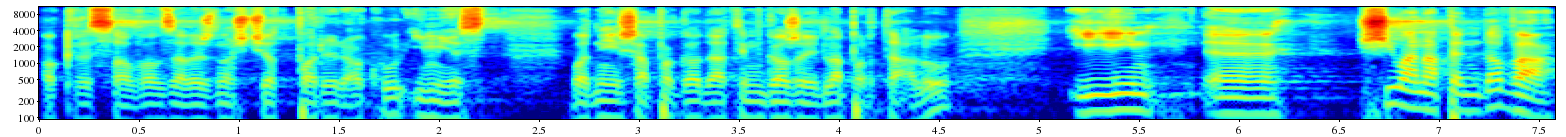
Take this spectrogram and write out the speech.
okresowo w zależności od pory roku. Im jest ładniejsza pogoda, tym gorzej dla portalu. I e, siła napędowa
